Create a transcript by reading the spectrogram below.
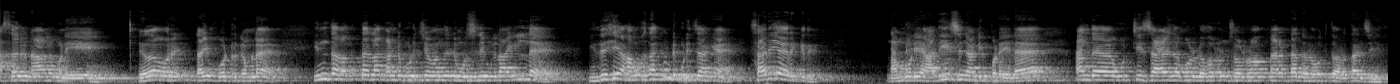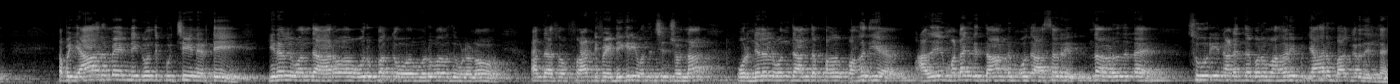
அசரு நாலு மணி. ஏதோ ஒரு டைம் போட்டிருக்கோம்ல. இந்த வக்தெல்லாம் கண்டுபிடிச்ச வந்துட்டு முஸ்லீம்களா? இல்லை. இதையும் அவங்க தான் கண்டுபிடிச்சாங்க. சரியாக இருக்குது. நம்முடைய ஹதீஸின் அடிப்படையில் அந்த உச்சி சாயுதம் லொஹருன்னு சொல்கிறோம் கரெக்டாக அந்த வக்து வரதான் செய்யுது. அப்போ யாருமே இன்றைக்கி வந்து குச்சியை நட்டி நிழல் வந்து அறவா ஒரு பக்கம் ஒரு உருவது விடணும் அந்த ஃபார்ட்டி ஃபைவ் டிகிரி வந்துச்சுன்னு சொன்னால் ஒரு நிழல் வந்து அந்த ப பகுதியை அதே மடங்கு தாண்டும் போது அசரு இந்த வருதில்ல. சூரியன் அடைந்த பிறகு மகரிப் யாரும் பார்க்கறது இல்லை.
